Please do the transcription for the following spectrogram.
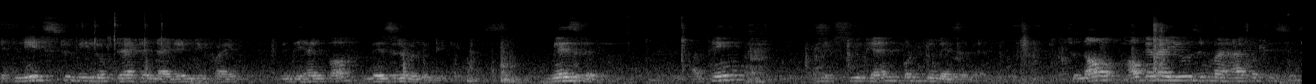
it needs to be looked at and identified with the help of measurable indicators. Measurable. A thing which you can put to measurement. So now, how can I use in my hypothesis?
